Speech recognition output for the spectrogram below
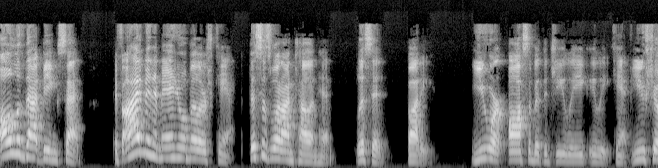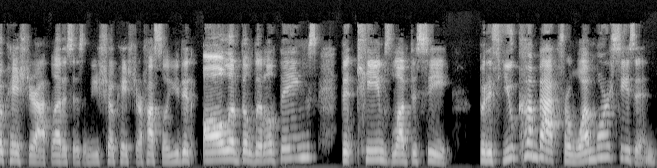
All of that being said, if I'm in Emmanuel Miller's camp, this is what I'm telling him. Listen, buddy, you are awesome at the G League Elite Camp. You showcased your athleticism, you showcased your hustle, you did all of the little things that teams love to see. But if you come back for one more season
